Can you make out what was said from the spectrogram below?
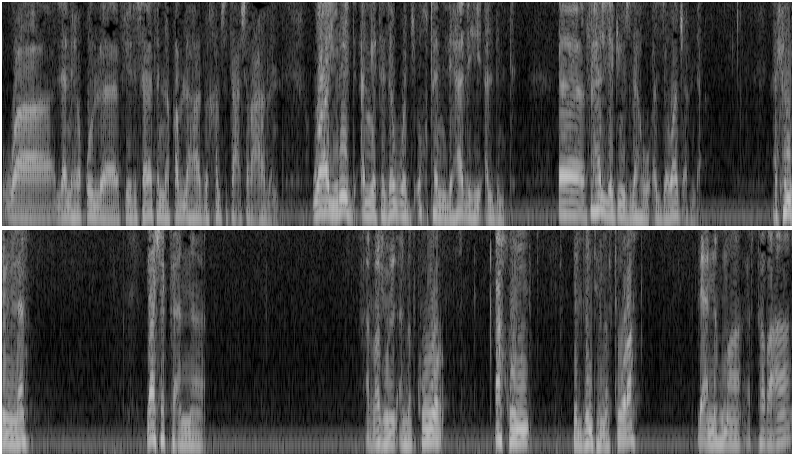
ولأنه يقول في رسالتنا قبلها بخمسة عشر عاما ويريد أن يتزوج أختا لهذه البنت. فهل يجوز له الزواج أم لا؟ الحمد لله. لا شك أن الرجل المذكور أخ للبنت المذكورة لأنهما ارتضعا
